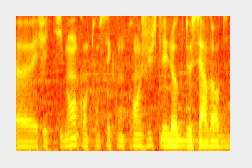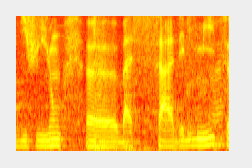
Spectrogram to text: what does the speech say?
euh, effectivement, quand on sait qu'on prend juste les logs de serveurs de diffusion, euh, bah, ça a des limites.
